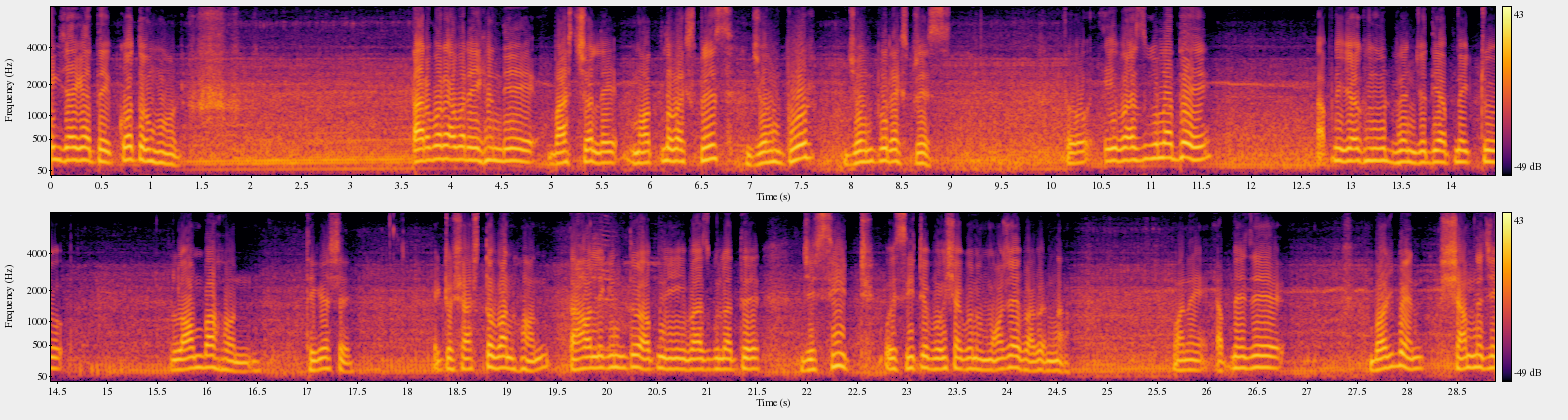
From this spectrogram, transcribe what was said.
এক জায়গাতে কত মোড়। তারপরে আবার এখান দিয়ে বাস চলে, মতলব এক্সপ্রেস, জৌনপুর জৌনপুর এক্সপ্রেস। তো এই বাসগুলাতে আপনি যখন উঠবেন, যদি আপনি একটু লম্বা হন, ঠিক আছে? একটু স্বাস্থ্যবান হন, তাহলে কিন্তু আপনি এই বাসগুলোতে যে সিট ওই সিটে বৈশা কোনো মজাই পাবেন না। মানে আপনি যে বসবেন, সামনে যে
